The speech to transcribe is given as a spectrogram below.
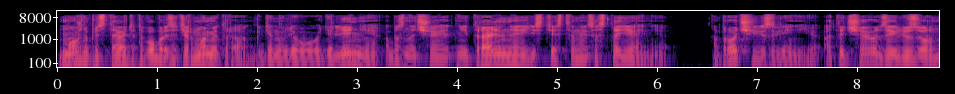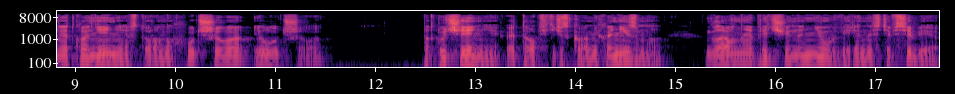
Можно представить это в образе термометра, где нулевое деление обозначает нейтральное естественное состояние – а прочие звенья отвечают за иллюзорные отклонения в сторону худшего и лучшего. Подключение этого психического механизма – главная причина неуверенности в себе.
